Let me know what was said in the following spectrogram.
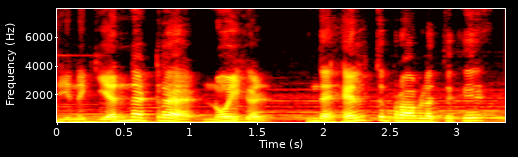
இன்னைக்கு எண்ணற்ற நோய்கள் இந்த ஹெல்த் ப்ராப்ளத்துக்கு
